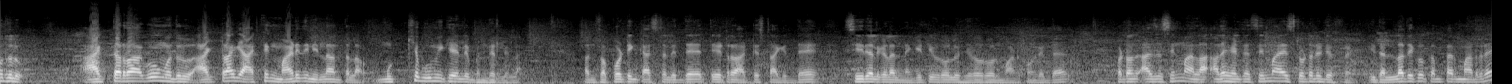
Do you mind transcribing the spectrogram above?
ಮೊದಲು. ಆ್ಯಕ್ಟರಾಗೂ ಮೊದಲು. ಆ್ಯಕ್ಟ್ರಾಗಿ ಆ್ಯಕ್ಟಿಂಗ್ ಮಾಡಿದ್ದೀನಿ ಇಲ್ಲ ಅಂತಲ್ಲ. ಮುಖ್ಯ ಭೂಮಿಕೆಯಲ್ಲಿ ಬಂದಿರಲಿಲ್ಲ. ಒಂದು ಸಪೋರ್ಟಿಂಗ್ ಕ್ಯಾಸ್ಟಲ್ಲಿದ್ದೆ ಥಿಯೇಟರ್ ಆರ್ಟಿಸ್ಟ್ ಆಗಿದ್ದೆ ಸೀರಿಯಲ್ಗಳಲ್ಲಿ ನೆಗೆಟಿವ್ ರೋಲು ಹೀರೋ ರೋಲ್ ಮಾಡ್ಕೊಂಡಿದ್ದೆ. ಬಟ್ ಒಂದು ಆ್ಯಸ್ ಎ ಸಿನಿಮಾ ಅಲ್ಲ, ಅದೇ ಹೇಳ್ತೇನೆ ಸಿನಿಮಾ ಇಸ್ ಟೋಟಲಿ ಡಿಫ್ರೆಂಟ್ ಇದೆಲ್ಲದಕ್ಕೂ ಕಂಪೇರ್ ಮಾಡಿದ್ರೆ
